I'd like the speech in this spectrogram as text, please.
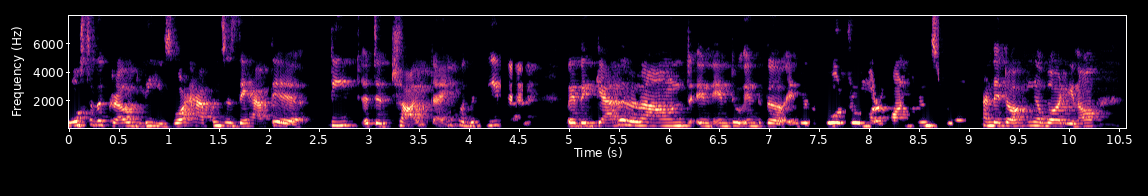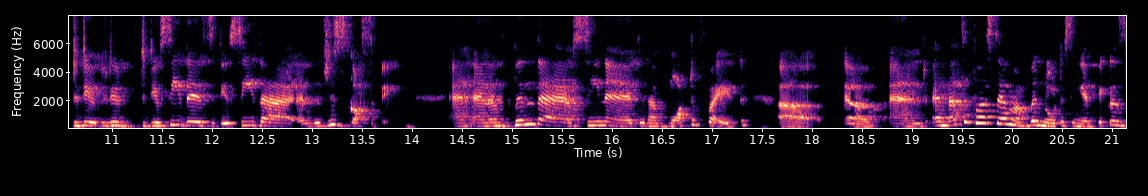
most of the crowd leaves, what happens is they have their tea, the chai time for the tea time where they gather around in, into into the into the boardroom or a conference room and they're talking about you know did you did you did you see this did you see that and they're just gossiping and and I've been there I've seen it and I've mortified uh, uh, and and that's the first time I've been noticing it because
